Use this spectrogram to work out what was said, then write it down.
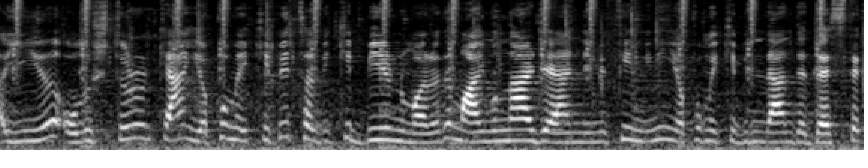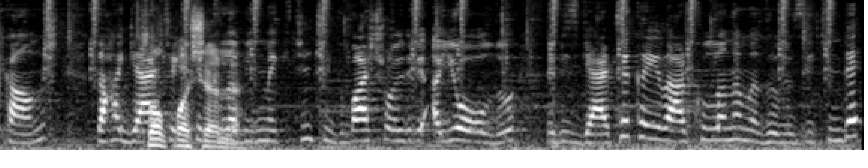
ayıyı oluştururken yapım ekibi tabii ki bir numarada Maymunlar Cehennemi filminin yapım ekibinden de destek almış. Daha gerçekçi başarılı. kılabilmek için çünkü başrolde bir ayı oldu ve biz gerçek ayılar kullanamadığımız için de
